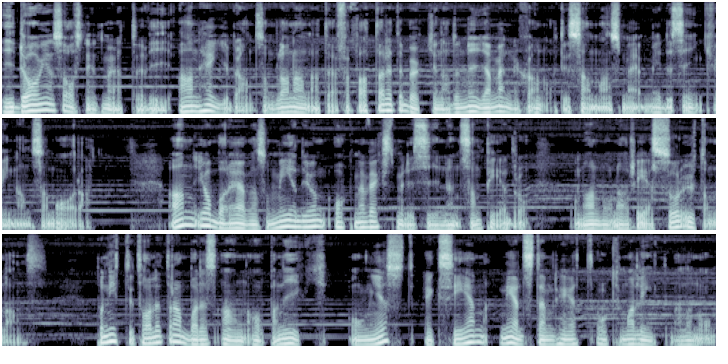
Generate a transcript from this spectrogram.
I dagens avsnitt möter vi Ann Hegerbrand som bland annat är författare till böckerna Den nya människan och tillsammans med medicinkvinnan Samara. Ann jobbar även som medium och med växtmedicinen San Pedro. Hon anordnar resor utomlands. På 90-talet drabbades Ann av panikångest, eksem, nedstämdhet och malignt melanom.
